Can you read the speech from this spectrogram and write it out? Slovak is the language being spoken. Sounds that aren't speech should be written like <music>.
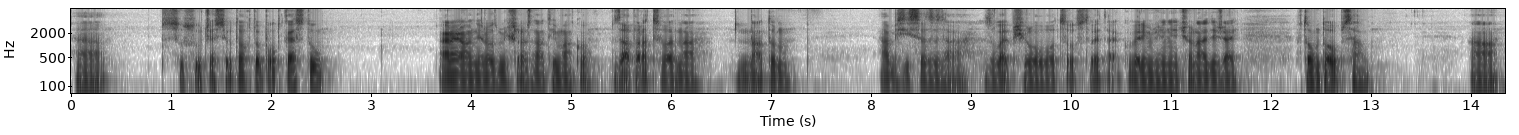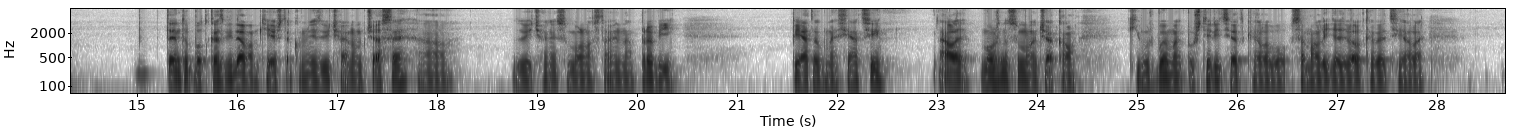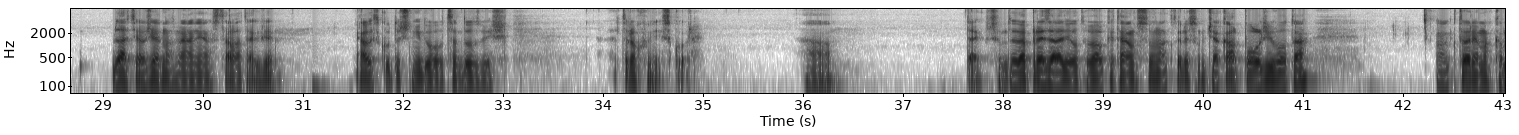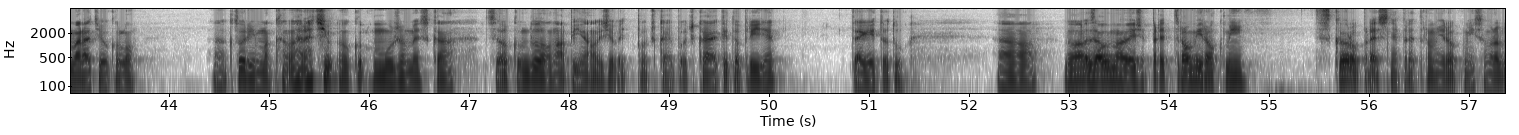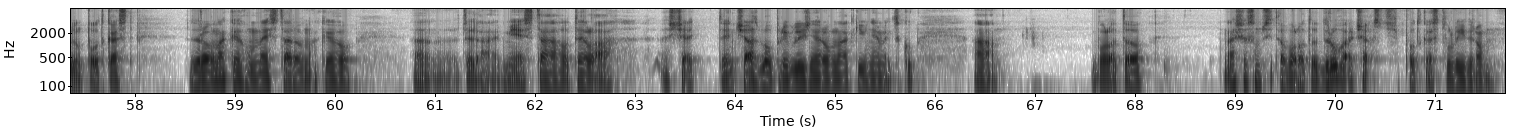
a, sú súčasťou tohto podcastu a reálne rozmýšľaš nad tým, ako zapracovať na, na tom, aby si sa za, zlepšilo v vodcovstve, tak verím, že niečo nájdeš aj v tomto obsahu. A tento podcast vydávam tiež v takom nezvyčajnom čase a zvyčajne som bol nastavený na prvý piatok mesiaci, ale možno som len čakal, kým už budem mať po 40 lebo sa mali diať veľké veci, ale zatiaľ žiadna zmena nenastala, takže ale skutočný dôvod sa dozvieš trochu neskôr. A, tak som teda prezradil to veľké tajomstvo, na ktoré som čakal pol života, a ktoré ma kamaráti okolo ktorý ma kamaráti <laughs> okolo mužom meska celkom dlho napínali, že veď počkaj, počkaj, keď to príde, tak je to tu. No ale zaujímavé je, že pred tromi rokmi, skoro presne pred tromi rokmi som robil podcast z rovnakého mesta, rovnakého teda aj miesta, hotela, ešte aj ten čas bol približne rovnaký v Nemecku. A bola to, našiel som si to, bola to druhá časť podcastu Lídrom.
